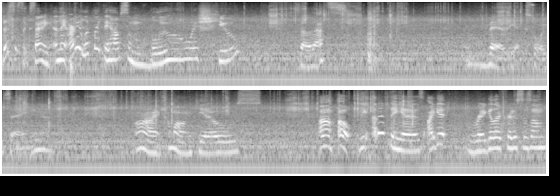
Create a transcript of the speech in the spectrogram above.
this is exciting. And they already look like they have some bluish hue. So that's very exciting. Alright, come on kiddos. Um, oh, the other thing is I get regular criticism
